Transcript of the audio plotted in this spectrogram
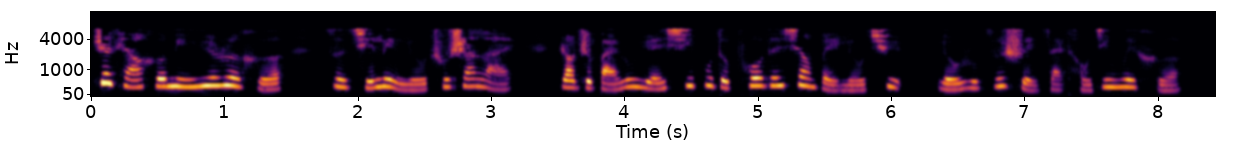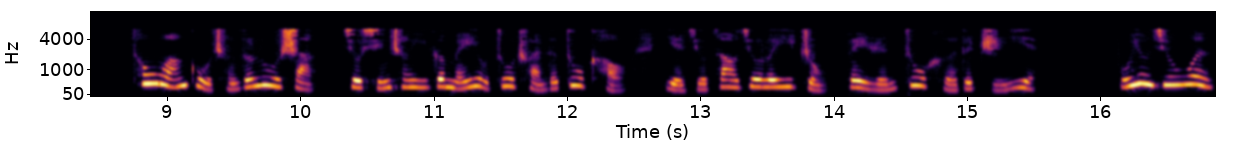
这条河名曰润河，自秦岭流出山来，绕着白鹿原西部的坡根向北流去，流入滋水，再投进渭河。通往古城的路上。就形成一个没有渡船的渡口，也就造就了一种被人渡河的职业。不用就问，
